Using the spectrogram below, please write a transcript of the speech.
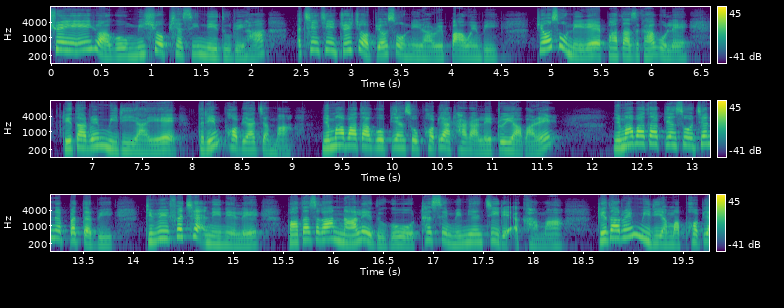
ရွှေအေးရွာကိုမီးရှို့ဖျက်ဆီးနေသူတွေဟာအချင်းချင်းကြွေးကြော်ပြောဆိုနေတာတွေပါဝင်ပြီးပြောဆိုနေတဲ့ဘာသာစကားကိုလည်းဒေတာတွင်းမီဒီယာရဲ့သတင်းဖော်ပြချက်မှာမြန်မာဘာသာကိုပြန်ဆိုဖော်ပြထားတာလည်းတွေ့ရပါတယ်။ မြန်မာဘာသာပြန်ဆိုချက်နဲ့ပတ်သက်ပြီးဒီဗီဖက်ချက်အနေနဲ့လည်းဘာသာစကားနားလေသူကိုထပ်ဆင့်မေးမြန်းကြည့်တဲ့အခါမှာဒေတာတွင်းမီဒီယာမှာဖော်ပြ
